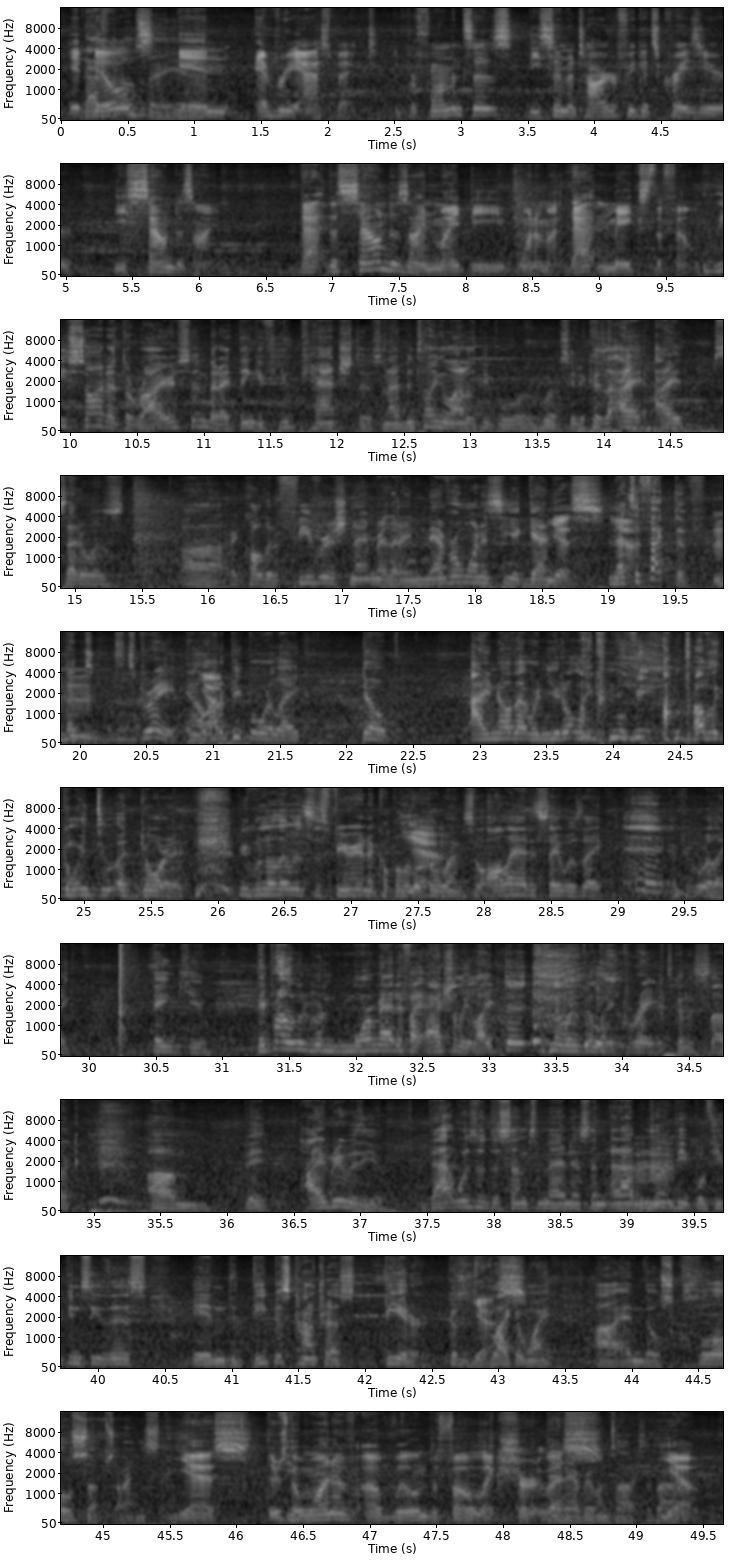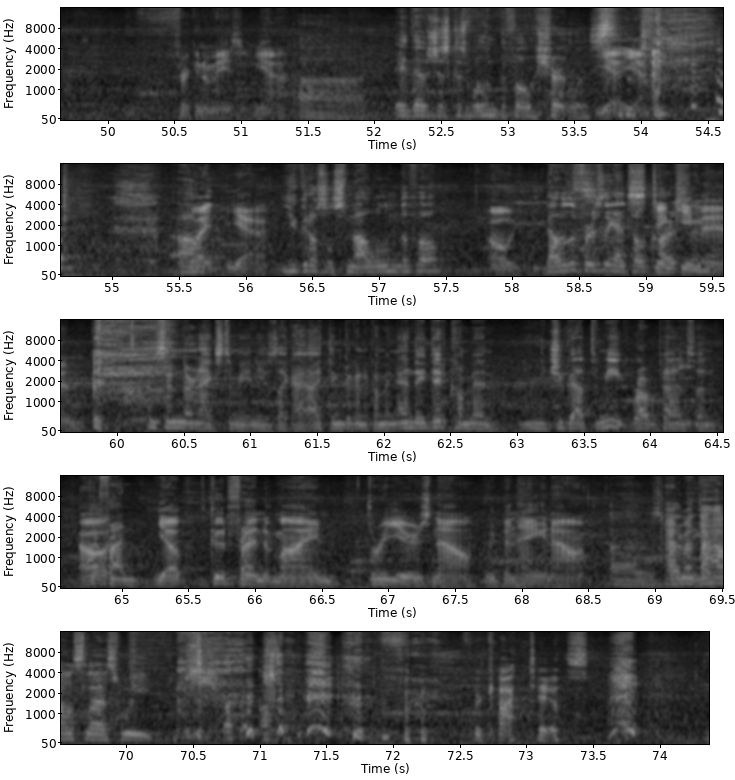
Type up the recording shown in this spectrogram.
It That's builds say, yeah. in every aspect. The performances, the cinematography gets crazier, the sound design. That the sound design might be one of my that makes the film. We saw it at the Ryerson, but I think if you catch this, and I've been telling a lot of the people who, who have seen it, because I, I said it was, uh, I called it a feverish nightmare that I never want to see again. Yes, And that's yeah. effective. That's, that's great. And a lot of people were like, dope. I know that when you don't like a movie, I'm probably going to adore it. People know that with Suspiria and a couple of Yeah. other ones, so all I had to say was like, eh, and people were like, thank you. They probably would have been more mad if I actually liked it, and they would have been like, great, it's gonna suck. Um, but I agree with you. That was a descent to madness, and, and I've been Mm-hmm. telling people if you can see this in the deepest contrast theater, because it's Yes. black and white, uh, and those close-ups are insane. Yes, there's the one of, of Willem Dafoe like shirtless That everyone talks about. Yep, freaking amazing. Yeah, Uh, and that was just because Willem Dafoe was shirtless. yeah, yeah. Um, but yeah, you could also smell Willem Dafoe. oh, That was the first thing I told stinky Carson. man. He's sitting there next to me, and he's like, I, I think they're gonna come in, and they did come in. Which you got to meet Robert Pattinson, good Oh, friend. Yep, good friend of mine. Three years now we've been hanging out. Uh, Had him at the house last week for, for cocktails.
